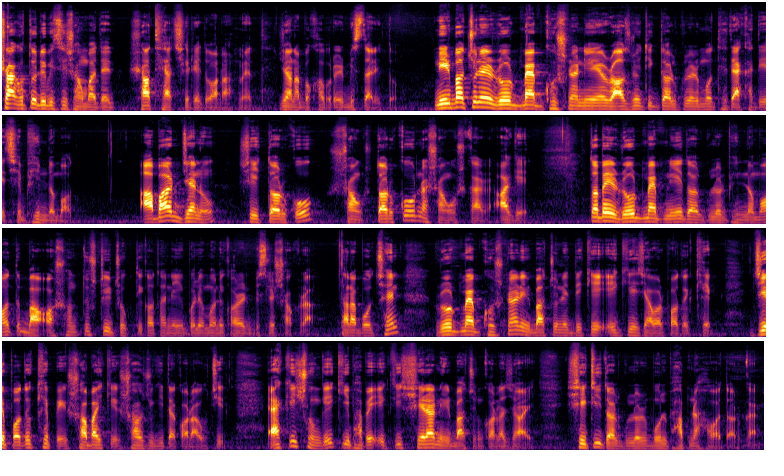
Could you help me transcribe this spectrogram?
স্বাগত ডিবিসি সংবাদে। সাথে আছি রেদওয়ান আহমেদ। জানাব খবরের বিস্তারিত। নির্বাচনের রোডম্যাপ ঘোষণা নিয়ে রাজনৈতিক দলগুলোর মধ্যে দেখা দিয়েছে ভিন্ন মত। আবার যেন সেই তর্ক তর্ক না সংস্কার আগে। তবে রোড ম্যাপ নিয়ে দলগুলোর ভিন্ন মত বা অসন্তুষ্টির যৌক্তিকতা নেই বলে মনে করেন বিশ্লেষকরা। তারা বলছেন রোড ম্যাপ ঘোষণা নির্বাচনের দিকে এগিয়ে যাওয়ার পদক্ষেপ। যে পদক্ষেপে সবাইকে সহযোগিতা করা উচিত, একই সঙ্গে কীভাবে একটি সেরা নির্বাচন করা যায়, সেটি দলগুলোর মূল ভাবনা হওয়া দরকার।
